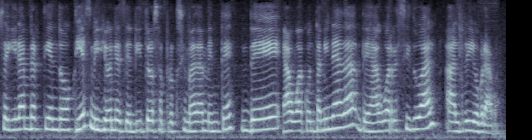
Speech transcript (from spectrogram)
seguirán vertiendo 10 millones de litros aproximadamente de agua contaminada, de agua residual al río Bravo.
